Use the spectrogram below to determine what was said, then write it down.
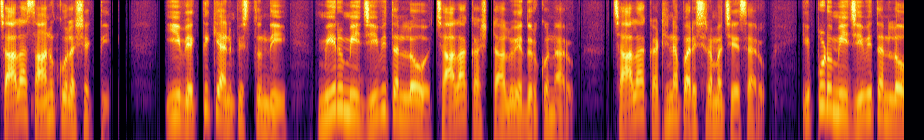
చాలా సానుకూల శక్తి. ఈ వ్యక్తికి అనిపిస్తుంది మీరు మీ జీవితంలో చాలా కష్టాలు ఎదుర్కొన్నారు చాలా కఠిన పరిశ్రమ చేశారు. ఇప్పుడు మీ జీవితంలో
